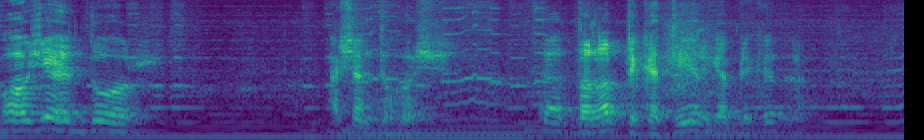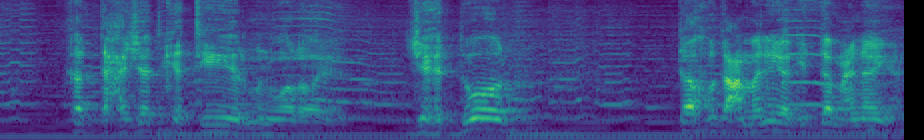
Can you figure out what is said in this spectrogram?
وهو جه الدور. عشان تخش. اتدربت كتير قبل كده. خدت حاجات كتير من ورايا. جه الدور تاخد عملية قدام عينيا.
